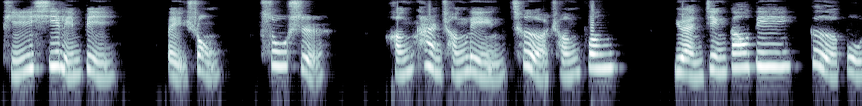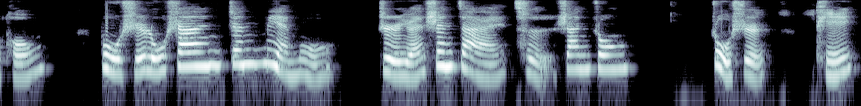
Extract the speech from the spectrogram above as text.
题西林壁，北宋，苏轼。横看成岭侧成峰。远近高低各不同，不识庐山真面目，只缘身在此山中。注释：题，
